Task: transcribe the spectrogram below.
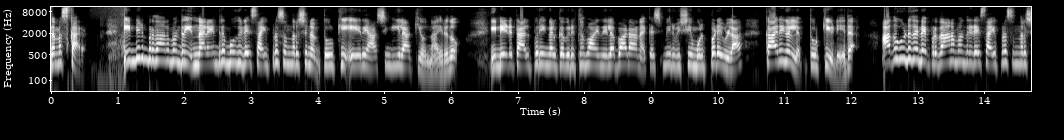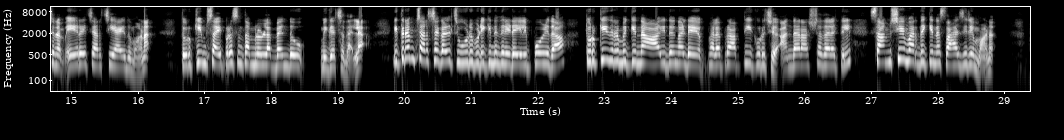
നമസ്കാരം. ഇന്ത്യൻ പ്രധാനമന്ത്രി നരേന്ദ്രമോദിയുടെ സൈപ്രസ് സന്ദർശനം തുർക്കി ഏറെ ആശങ്കയിലാക്കിയ ഒന്നായിരുന്നു. ഇന്ത്യയുടെ താൽപര്യങ്ങൾക്ക് വിരുദ്ധമായ നിലപാടാണ് കശ്മീർ വിഷയം ഉൾപ്പെടെയുള്ള കാര്യങ്ങളിലും തുർക്കിയുടേത്. അതുകൊണ്ട് തന്നെ പ്രധാനമന്ത്രിയുടെ സൈപ്രസ് സന്ദർശനം ഏറെ ചർച്ചയായതുമാണ്. തുർക്കിയും സൈപ്രസും തമ്മിലുള്ള ബന്ധവും മികച്ചതല്ല. ഇത്തരം ചർച്ചകൾ ചൂടുപിടിക്കുന്നതിനിടയിൽ ഇപ്പോഴിതാ തുർക്കി നിർമ്മിക്കുന്ന ആയുധങ്ങളുടെ ഫലപ്രാപ്തിയെക്കുറിച്ച് അന്താരാഷ്ട്ര തലത്തിൽ സംശയം വർദ്ധിക്കുന്ന സാഹചര്യമാണ്.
